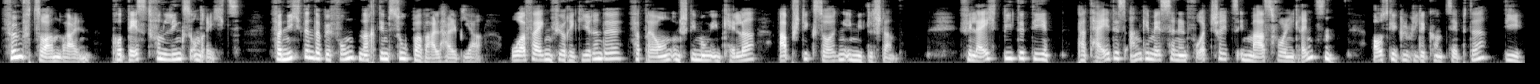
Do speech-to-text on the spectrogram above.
Fünf Zornwahlen. Protest von links und rechts. Vernichtender Befund nach dem Superwahlhalbjahr. Ohrfeigen für Regierende, Vertrauen und Stimmung im Keller, Abstiegssorgen im Mittelstand. Vielleicht bietet die Partei des angemessenen Fortschritts in maßvollen Grenzen ausgeklügelte Konzepte, die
